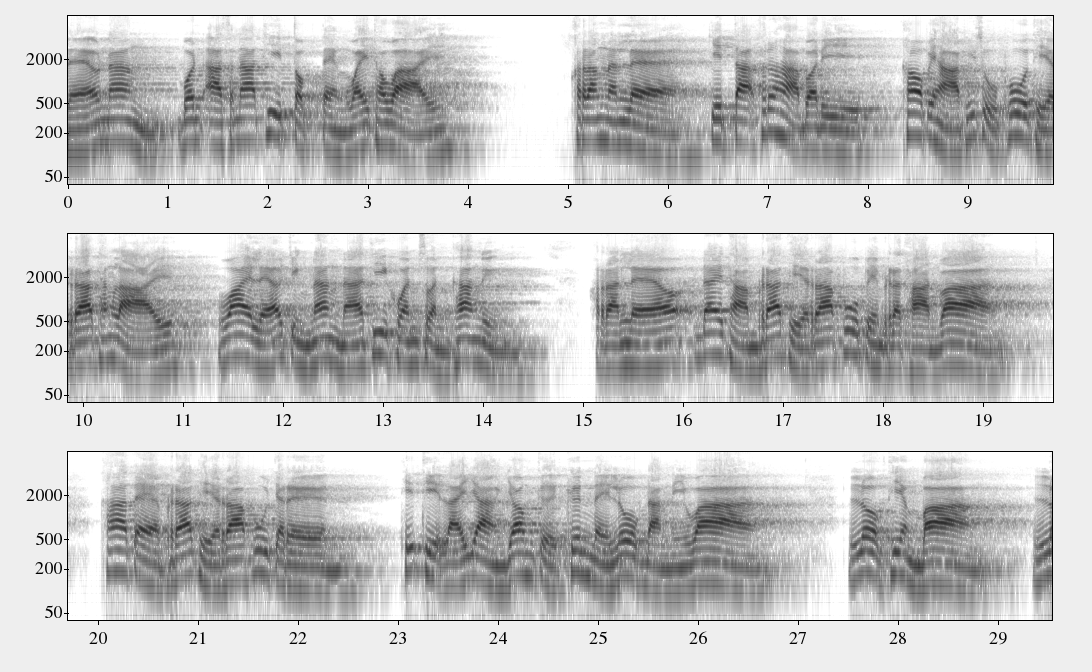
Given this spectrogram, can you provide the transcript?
แล้วนั่งบนอาสนะที่ตกแต่งไว้ถวาย ครั้งนั้นแหลจิตตะครหบดีเข้าไปหาพิสุผู้เถระทั้งหลาย ไหว้แล้วจึงนั่งณที่ควรส่วนข้างหนึ่ง ครั้นแล้วได้ถามพระเถระผู้เป็นประธานว่า ข้าแต่พระเถระผู้เจริญ ทิฏฐิหลายอย่างย่อมเกิดขึ้นในโลกดังนี้ว่า โลกเที่ยงบ้าง โล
